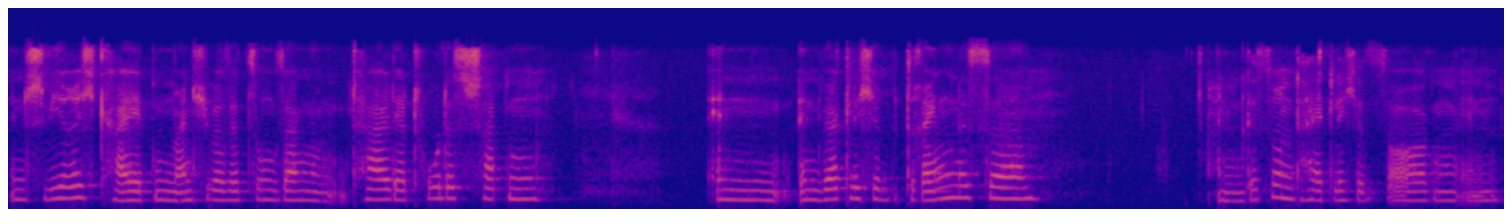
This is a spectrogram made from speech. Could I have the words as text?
in Schwierigkeiten. Manche Übersetzungen sagen im Tal der Todesschatten, in, in wirkliche Bedrängnisse, in gesundheitliche Sorgen, in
